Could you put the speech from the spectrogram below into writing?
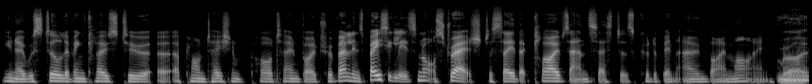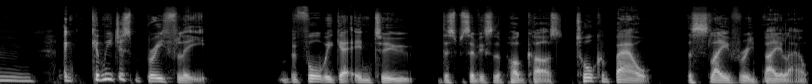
you know, was still living close to a, a plantation part owned by Trevelyans. Basically, it's not a stretch to say that Clive's ancestors could have been owned by mine. Right. Mm. And Can we just briefly, before we get into the specifics of the podcast, talk about the slavery bailout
